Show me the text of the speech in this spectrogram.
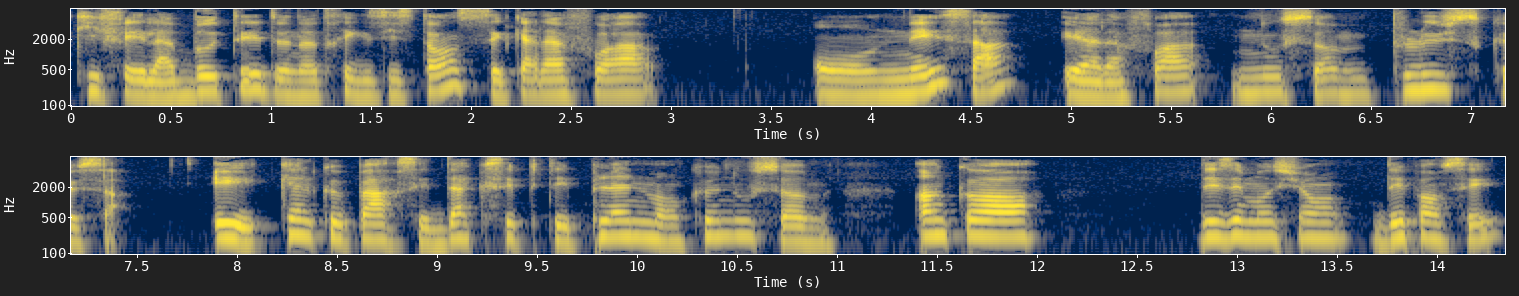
qui fait la beauté de notre existence, c'est qu'à la fois on est ça et à la fois nous sommes plus que ça. Et quelque part, c'est d'accepter pleinement que nous sommes un corps, des émotions, des pensées,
